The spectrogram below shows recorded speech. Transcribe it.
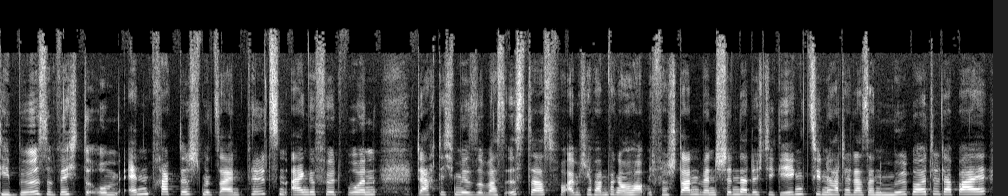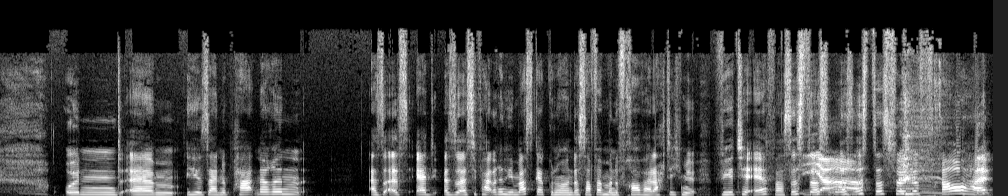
die Bösewichte um N praktisch mit seinen Pilzen eingeführt wurden, dachte ich mir so, was ist das? Vor allem, ich habe am Anfang überhaupt nicht verstanden, wenn Shin da durch die Gegend zieht, dann hat er da seine Müllbeutel dabei und ähm, hier seine Partnerin also als er, also als die Partnerin die Maske abgenommen und das auf einmal eine Frau war, dachte ich mir, WTF, was ist das, ja. was ist das für eine Frau halt?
